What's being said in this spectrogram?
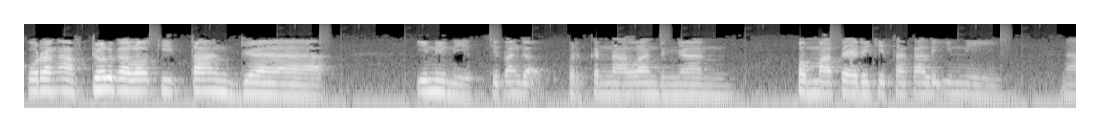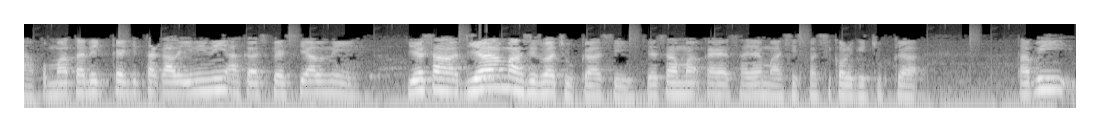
kurang afdol kalau kita nggak ini nih, kita nggak berkenalan dengan pemateri kita kali ini. Nah, pemateri kita kali ini nih agak spesial nih. Dia sama, dia mahasiswa juga sih. Dia sama kayak saya mahasiswa psikologi juga. Tapi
